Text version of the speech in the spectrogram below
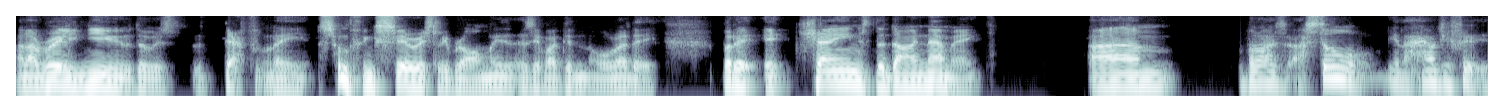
and I really knew there was definitely something seriously wrong, as if I didn't already. But it, it changed the dynamic. Um, but I, I still, you know, how do you feel?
